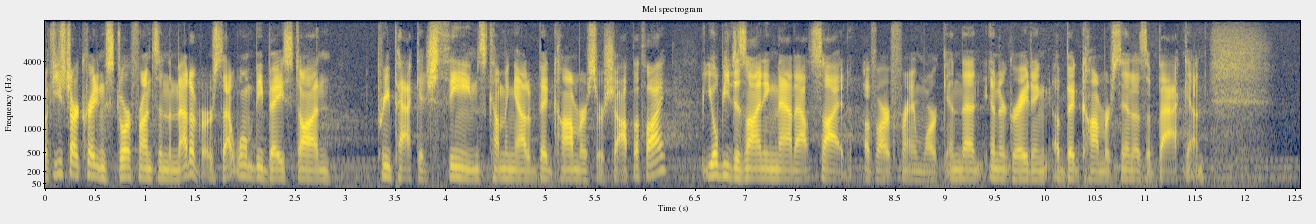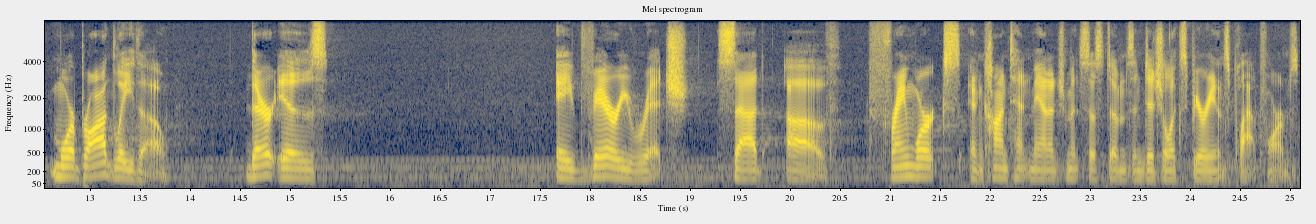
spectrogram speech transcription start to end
if you start creating storefronts in the metaverse, that won't be based on prepackaged themes coming out of BigCommerce or Shopify. You'll be designing that outside of our framework and then integrating a BigCommerce in as a backend. More broadly, though, there is a very rich set of frameworks and content management systems and digital experience platforms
